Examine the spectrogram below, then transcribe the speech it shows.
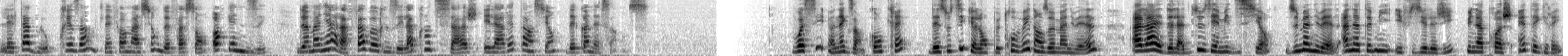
Les tableaux présentent l'information de façon organisée, de manière à favoriser l'apprentissage et la rétention des connaissances. Voici un exemple concret des outils que l'on peut trouver dans un manuel à l'aide de la deuxième édition du manuel Anatomie et physiologie, une approche intégrée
